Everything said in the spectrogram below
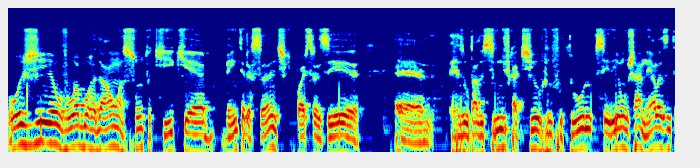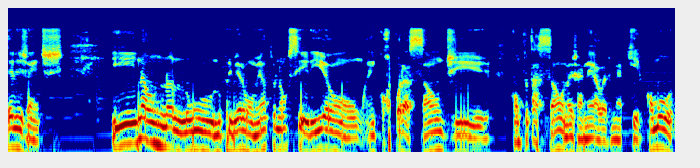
hoje eu vou abordar um assunto aqui que é bem interessante, que pode trazer é, resultados significativos no futuro, que seriam janelas inteligentes. E não, no, no, primeiro momento não seriam a incorporação de computação nas janelas, né? Que como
